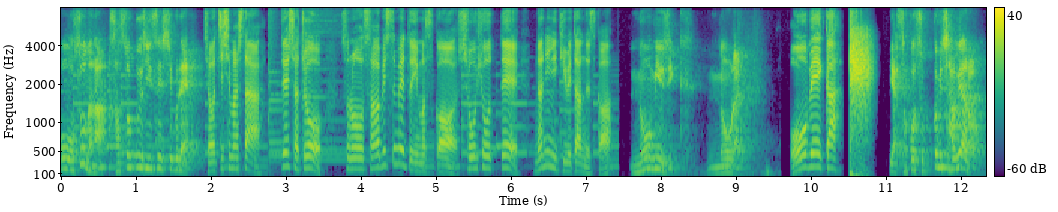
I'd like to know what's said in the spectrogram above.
おおそうだな。早速申請してくれ。承知しました。で、社長、そのサービス名といいますか、商標って何に決めたんですか？No music。No life。欧米か。いやそこツッコミちゃうやろ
